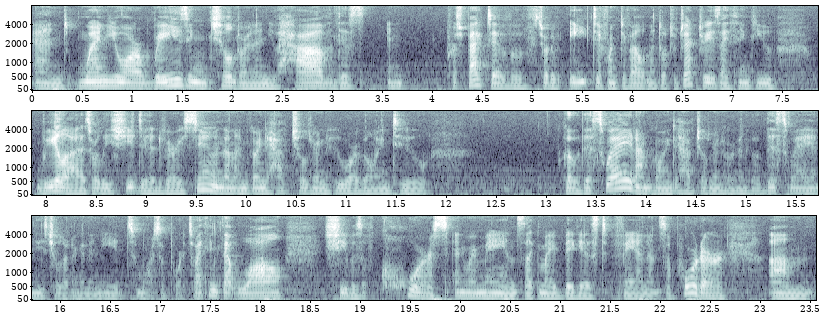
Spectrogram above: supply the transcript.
and when you are raising children and you have this perspective of sort of eight different developmental trajectories, I think you realize, or at least she did very soon, that I'm going to have children who are going to go this way and I'm going to have children who are going to go this way and these children are going to need some more support. So I think that while she was of course and remains like my biggest fan and supporter, um,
